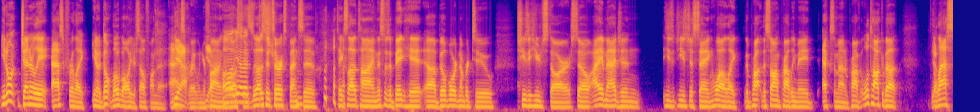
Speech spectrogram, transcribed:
you don't generally ask for like you know don't lowball yourself on the ask Yeah. right when you're Yeah. filing a Oh, yeah, that's- that's Lawsuits true. are expensive, takes a lot of time. This was a big hit, uh, Billboard number two. She's a huge star, so I imagine he's he's just saying, well, like the pro- the song probably made X amount of profit. We'll talk about. The Yeah. last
